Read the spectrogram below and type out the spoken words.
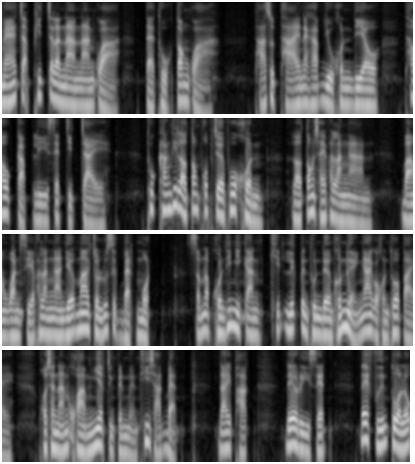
แม้จะพิจารณานานกว่า แต่ถูกต้องกว่า ผาสุดท้ายนะครับ อยู่คนเดียวเท่ากับรีเซ็ตจิตใจ ทุกครั้งที่เราต้องพบเจอผู้คน เราต้องใช้พลังงาน บางวันเสียพลังงานเยอะมากจนรู้สึกแบตหมดสำหรับคนที่มีการคิดลึกเป็นทุนเดิมเขาเหนื่อยง่ายกว่าคนทั่วไป เพราะฉะนั้นความเงียบจึงเป็นเหมือนที่ชาร์จแบต ได้พัก ได้รีเซ็ต ได้ฟื้นตัวแล้ว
